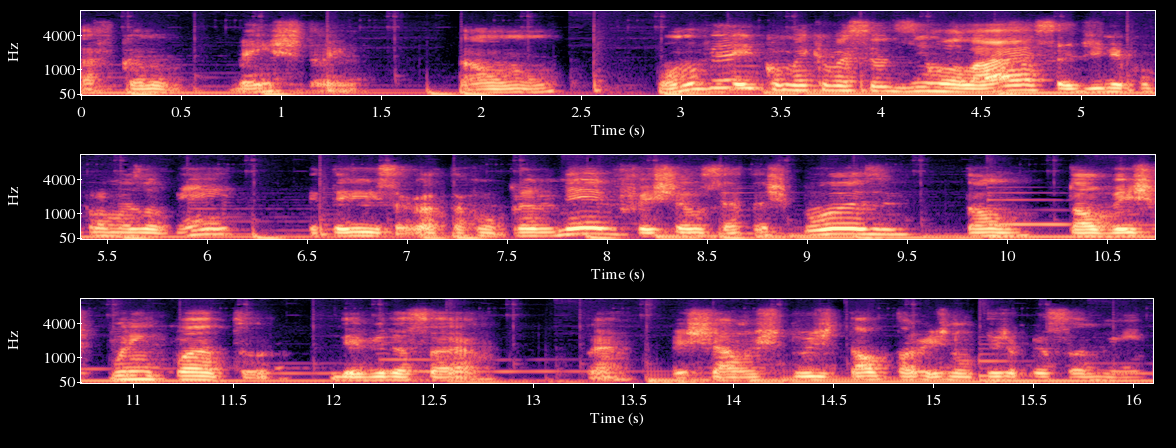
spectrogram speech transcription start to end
tá ficando bem estranho. Então, vamos ver aí como é que vai ser o desenrolar, se a Disney comprar mais alguém. tem isso, agora tá comprando nele, fechando certas coisas. Então, talvez por enquanto, devido a essa. Né, fechar um estúdio e tal, talvez não esteja pensando em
